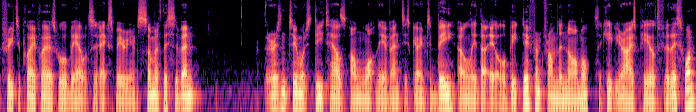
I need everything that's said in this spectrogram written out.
free-to-play players will be able to experience some of this event. There isn't too much details on what the event is going to be, only that it will be different from the normal, so keep your eyes peeled for this one.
